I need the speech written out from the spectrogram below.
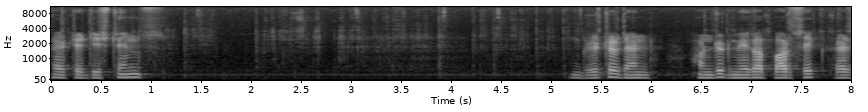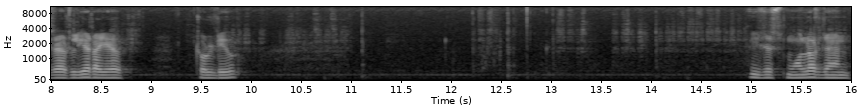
at a distance greater than 100 megaparsec as earlier I have told you. is smaller than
